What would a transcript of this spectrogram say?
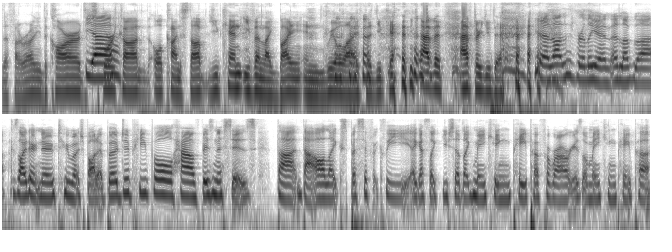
the Ferrari, the car, the Yeah. sport car, all kind of stuff. You can't even like buy it in real life, but you can have it after you die. yeah, that's brilliant. I love that because I don't know too much about it. But do people have businesses that that are like specifically, I guess, like you said, like making paper Ferraris or making paper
